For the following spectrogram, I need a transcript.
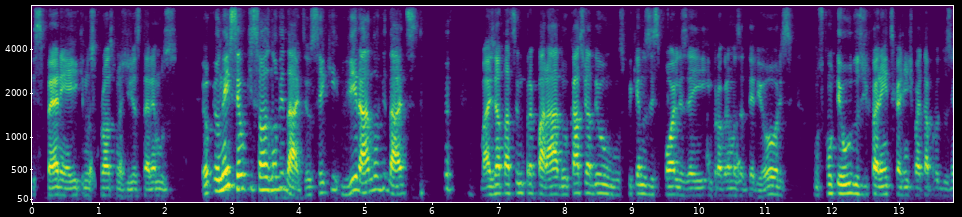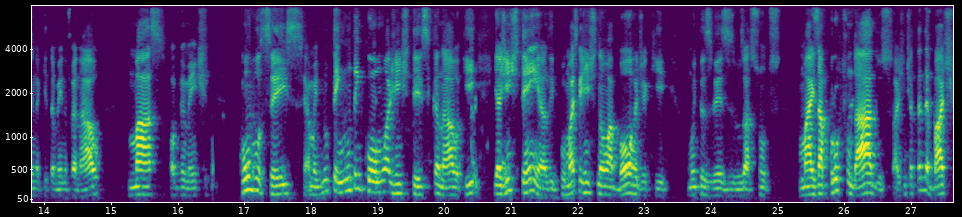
Esperem aí que nos próximos dias teremos. Eu, eu nem sei o que são as novidades, eu sei que virá novidades mas já está sendo preparado. O Cássio já deu uns pequenos spoilers aí em programas anteriores, uns conteúdos diferentes que a gente vai estar tá produzindo aqui também no canal. mas, obviamente, com vocês, realmente não tem, não tem como a gente ter esse canal aqui. E a gente tem ali, por mais que a gente não aborde aqui muitas vezes os assuntos mais aprofundados, a gente até debate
